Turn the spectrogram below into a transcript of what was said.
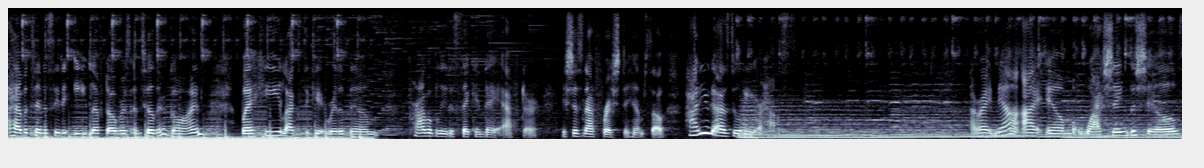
have a tendency to eat leftovers until they're gone, but he likes to get rid of them probably the second day after. It's just not fresh to him. So, how do you guys do it in your house? All right, now I am washing the shelves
